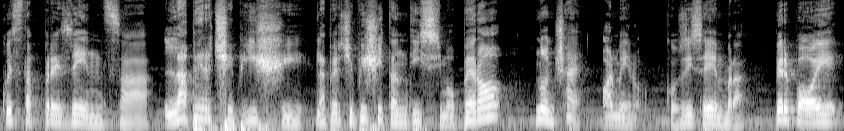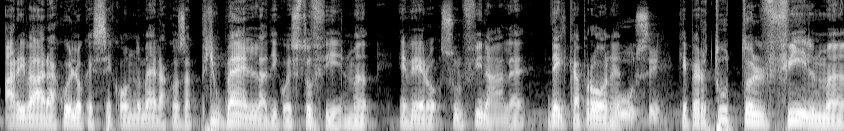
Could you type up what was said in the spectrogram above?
Questa presenza la percepisci, la percepisci tantissimo, però non c'è, o almeno così sembra per poi arrivare a quello che secondo me è la cosa più bella di questo film, è vero, sul finale, del caprone. Uh, sì. Che per tutto il film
